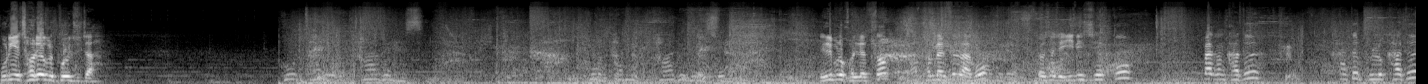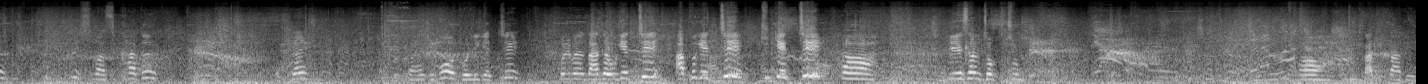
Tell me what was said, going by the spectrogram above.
우리의 저력을 보여주자. 포탑을 파괴했습니다. 포탑이 파괴되었습니다. 일부러 걸렸어? 전멸 쓰려고? 여기서 이제 1인치 했고 빨간 카드 카드 블루 카드 크리스마스 카드 오케이 이거 해주고 돌리겠지? 돌리면 나한테 오겠지? 아프겠지? 죽겠지? 아 예상 적중 아 까비 까비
